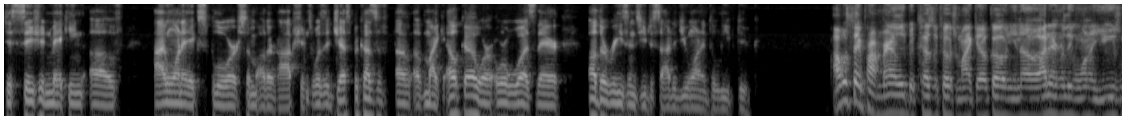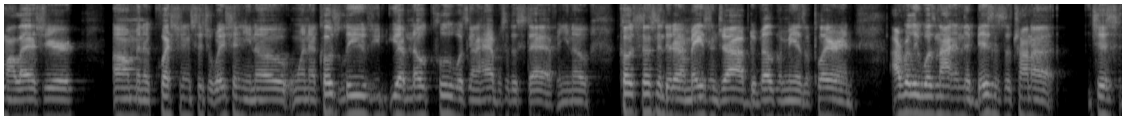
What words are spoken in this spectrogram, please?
decision making of I want to explore some other options? Was it just because of, of, of Mike Elko, or or was there other reasons you decided you wanted to leave Duke? I would say primarily because of Coach Mike Elko. You know, I didn't really want to use my last year um, in a questioning situation. You know, when a coach leaves, you, you have no clue what's going to happen to the staff. And, you know, Coach Simpson did an amazing job developing me as a player. And I really was not in the business of trying to just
